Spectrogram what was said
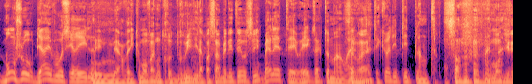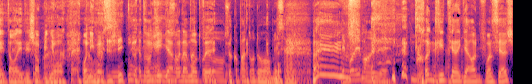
Bonjour, bien et vous Cyril? Mais une merveille. Comment va notre druide? Il a passé un bel été aussi? Bel été, oui, exactement. ouais. C'est vrai? C'était que des petites plantes. Sans, vous m'en direz tant et des champignons. On imagine la Eh, Garonne à monter. dehors, pas trop dehors, mais ça. Ouais, Les volets vont arriver. droguerie-garonne.ch.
